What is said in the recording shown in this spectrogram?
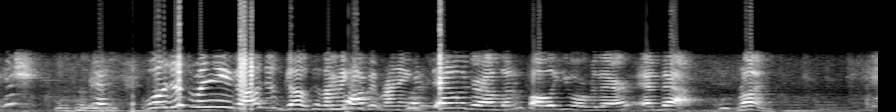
okay? Okay. Well, just when you go, just go, because I'm going to keep it running. Put him down on the ground. Let him follow you over there and back. Run. His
